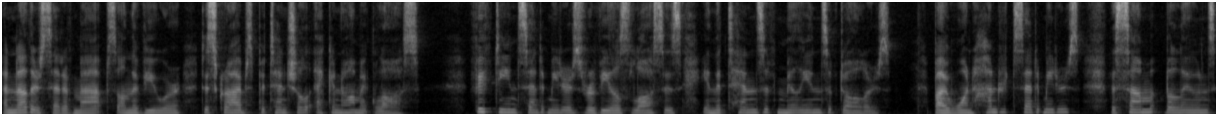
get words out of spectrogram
Another set of maps on the viewer describes potential economic loss. 15 centimeters reveals losses in the tens of millions of dollars. By 100 centimeters, the sum balloons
